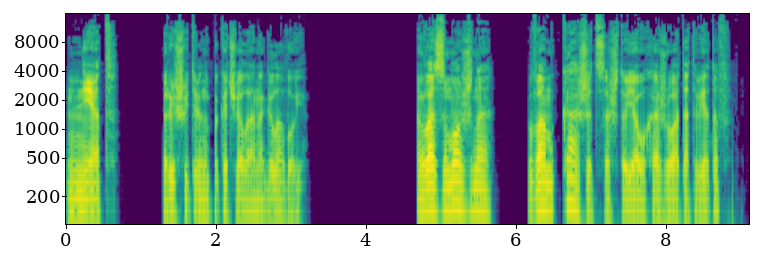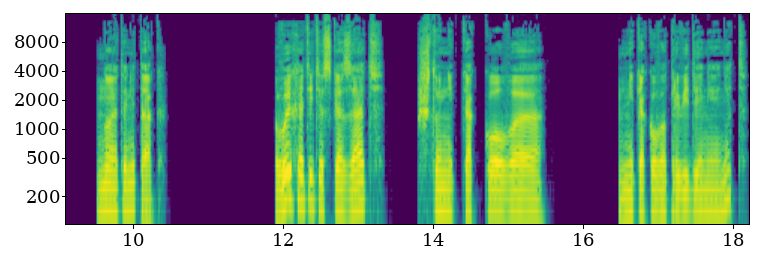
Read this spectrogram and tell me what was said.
«Нет», — решительно покачала она головой. «Возможно, вам кажется, что я ухожу от ответов, но это не так. Вы хотите сказать, что никакого... никакого привидения нет?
